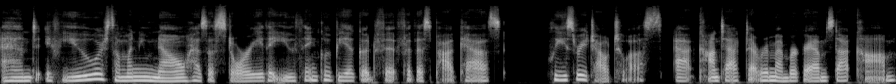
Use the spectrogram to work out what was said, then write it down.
And if you or someone you know has a story that you think would be a good fit for this podcast, please reach out to us at contact at remembergrams.com.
